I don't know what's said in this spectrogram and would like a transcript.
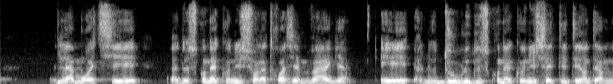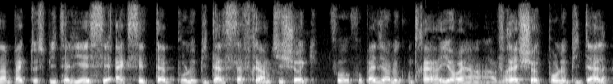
la moitié de ce qu'on a connu sur la troisième vague et le double de ce qu'on a connu cet été en termes d'impact hospitalier. C'est acceptable pour l'hôpital. Ça ferait un petit choc. Il ne faut pas dire le contraire. Il y aurait un, vrai choc pour l'hôpital,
